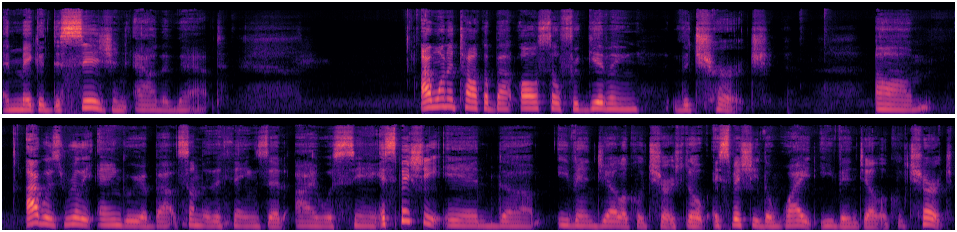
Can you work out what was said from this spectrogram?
and make a decision out of that. I want to talk about also forgiving the church. Um, I was really angry about some of the things that I was seeing, especially in the evangelical church, though, especially the white evangelical church.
